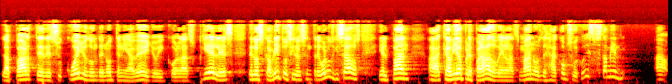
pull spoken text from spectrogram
la parte de su cuello donde no tenía vello, y con las pieles de los cabritos, y los entregó los guisados y el pan ah, que había preparado en las manos de Jacob, su hijo. Eso es también Ah,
